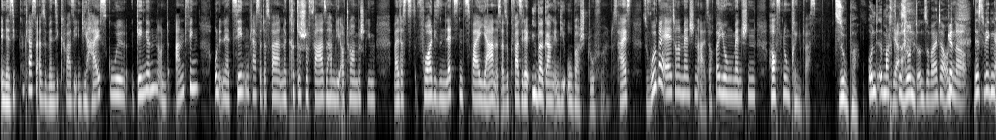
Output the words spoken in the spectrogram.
in der siebten Klasse, also wenn sie quasi in die Highschool gingen und anfingen. Und in der zehnten Klasse, das war eine kritische Phase, haben die Autoren beschrieben, weil das vor diesen letzten zwei Jahren ist, also quasi der Übergang in die Oberstufe. Das heißt, sowohl bei älteren Menschen als auch bei jungen Menschen, Hoffnung bringt was. Super. Und macht ja. gesund und so weiter. Und genau. deswegen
